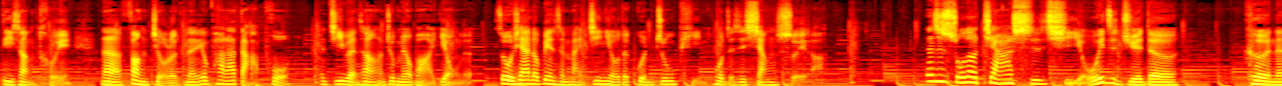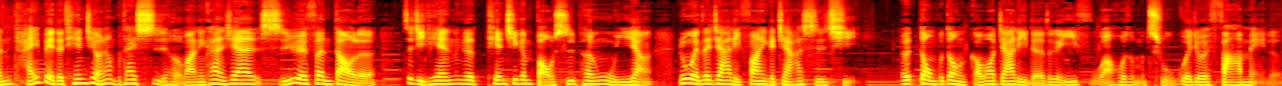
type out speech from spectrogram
地上推，那放久了可能又怕它打破，那基本上就没有办法用了。所以我现在都变成买精油的滚珠瓶或者是香水啦。但是说到加湿器，我一直觉得。可能台北的天气好像不太适合吧？你看现在十月份到了，这几天那个天气跟保湿喷雾一样。如果你在家里放一个加湿器，而动不动搞不好家里的这个衣服啊或什么橱柜就会发霉了，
